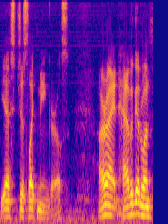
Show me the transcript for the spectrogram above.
Yes, just like Mean Girls. All right, have a good one.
